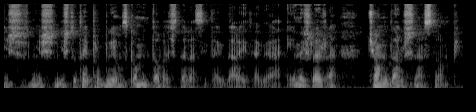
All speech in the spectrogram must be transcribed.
niż, niż, niż tutaj próbują skomentować teraz i tak dalej, i tak dalej. I myślę, że ciąg dalszy nastąpi.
